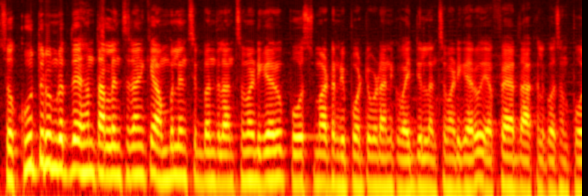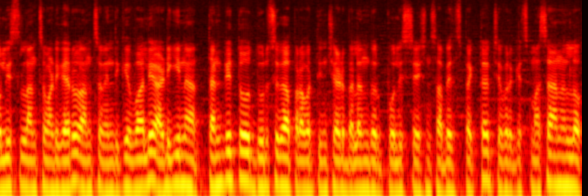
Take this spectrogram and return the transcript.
సో కూతురు మృతదేహం తరలించడానికి అంబులెన్స్ సిబ్బంది లంచం అడిగారు. పోస్ట్ మార్టం రిపోర్ట్ ఇవ్వడానికి వైద్యులు లంచం అడిగారు. ఎఫ్ఐఆర్ దాఖలు కోసం పోలీసులు లంచం అడిగారు. లంచం ఎందుకు ఇవ్వాలి? అడిగిన తండ్రితో దురుసుగా ప్రవర్తించాడు Bellandur police station sub inspector. చివరికి శ్మశానంలో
